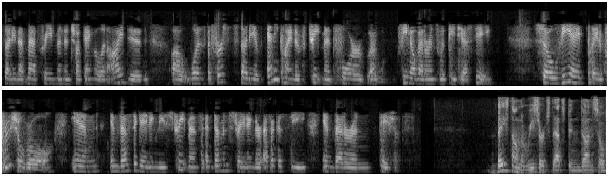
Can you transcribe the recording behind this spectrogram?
study that Matt Friedman and Chuck Engel and I did uh, was the first study of any kind of treatment for uh, female veterans with PTSD. So VA played a crucial role in investigating these treatments and demonstrating their efficacy in veteran patients. Based on the research that's been done so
